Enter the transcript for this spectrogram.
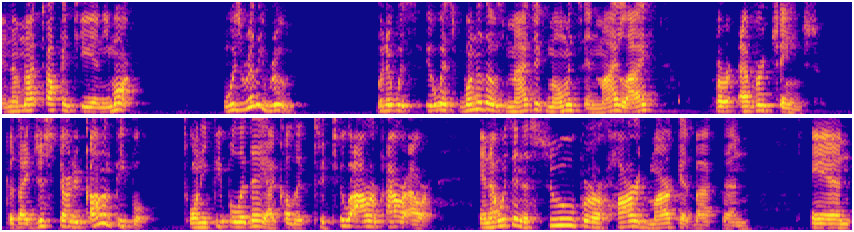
and I'm not talking to you anymore. It was really rude. But it was it was one of those magic moments in my life forever changed. Because I just started calling people, 20 people a day. I called it to two hour power hour. And I was in a super hard market back then and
